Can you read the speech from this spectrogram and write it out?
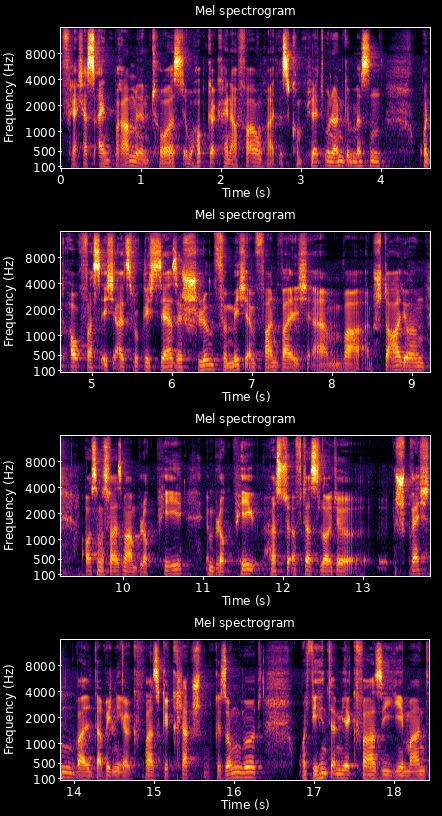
vielleicht das ein Brammen im Tor ist, der überhaupt gar keine Erfahrung hat, ist komplett unangemessen. Und auch was ich als wirklich sehr, sehr schlimm für mich empfand, weil ich ähm, war im Stadion, ausnahmsweise mal im Block P. Im Block P hörst du öfters Leute sprechen, weil da weniger quasi geklatscht und gesungen wird. Und wie hinter mir quasi jemand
